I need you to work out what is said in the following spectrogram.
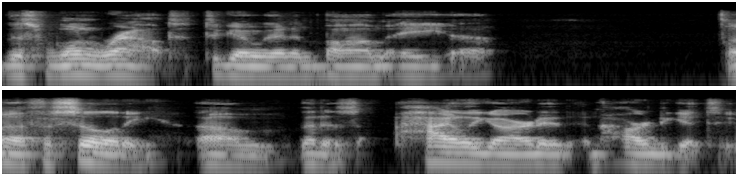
this one route to go in and bomb a, uh, a facility um, that is highly guarded and hard to get to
